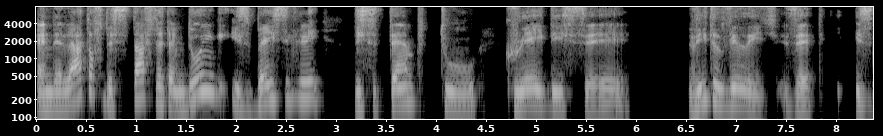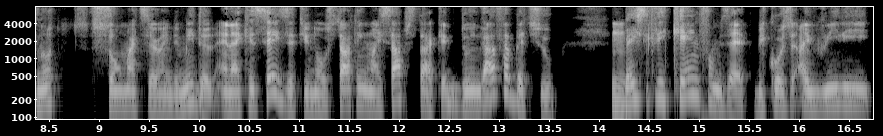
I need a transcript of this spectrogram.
and a lot of the stuff that i'm doing is basically this attempt to create this uh, little village that is not so much there in the middle. And I can say that, you know, starting my Substack and doing Alphabet Soup mm. basically came from that because I really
